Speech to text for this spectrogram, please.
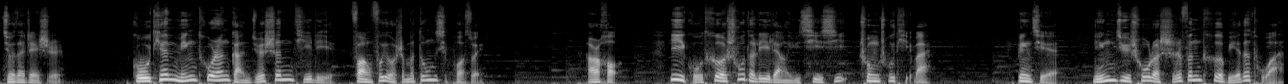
就在这时，古天明突然感觉身体里仿佛有什么东西破碎，而后一股特殊的力量与气息冲出体外，并且凝聚出了十分特别的图案，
